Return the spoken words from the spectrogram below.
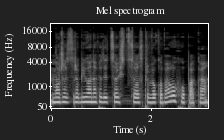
może zrobiła ona wtedy coś, co sprowokowało chłopaka,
